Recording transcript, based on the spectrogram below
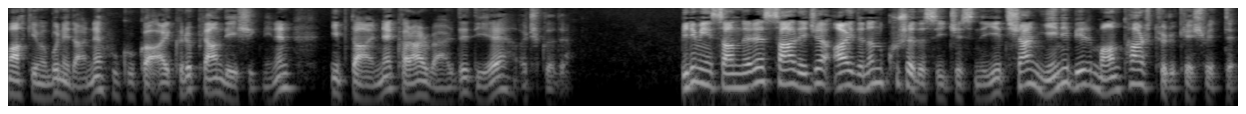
Mahkeme bu nedenle hukuka aykırı plan değişikliğinin iptaline karar verdi diye açıkladı. Bilim insanları sadece Aydın'ın Kuşadası ilçesinde yetişen yeni bir mantar türü keşfetti.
